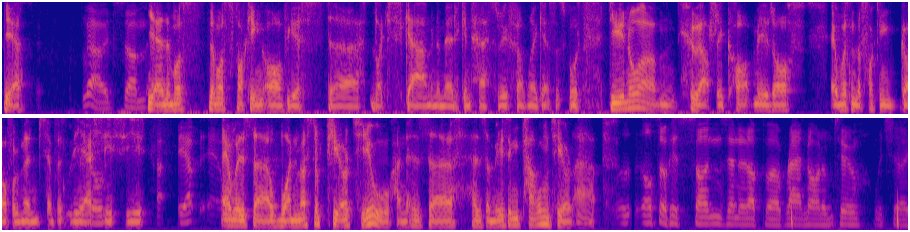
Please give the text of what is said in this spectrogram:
Yeah. Yeah. It's um Yeah, the most the most fucking obvious uh, like scam in American history film, I guess I suppose. Do you know um who actually caught Madoff? It wasn't the fucking government, it was, the his own- FCC. Yep. It was uh, one Mr. Peter Thiel and his uh, his amazing Palantir app. Also, his sons ended up uh, ratting on him too, which uh,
